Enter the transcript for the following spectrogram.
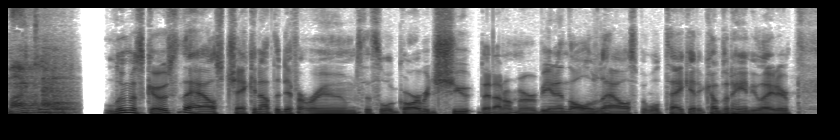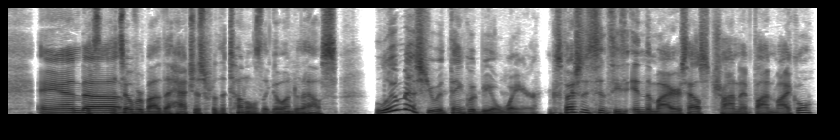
Michael? Loomis goes to the house, checking out the different rooms, this little garbage chute that I don't remember being in the old house, but we'll take it. It comes in handy later. And It's, uh, it's over by the hatches for the tunnels that go under the house. Loomis, you would think, would be aware, especially since he's in the Myers house trying to find Michael.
